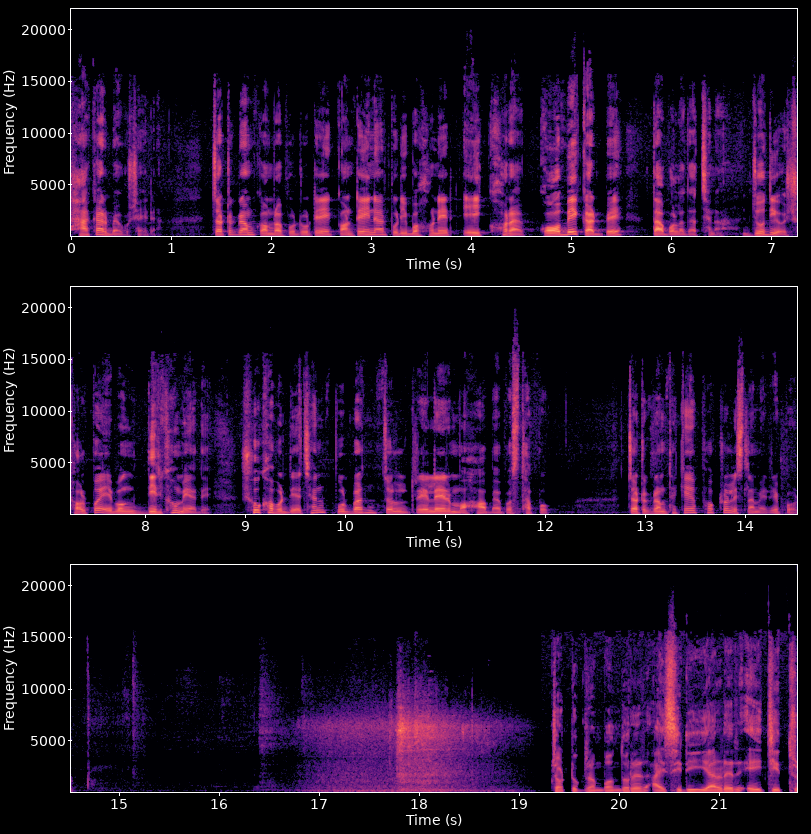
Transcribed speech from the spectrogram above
ঢাকার ব্যবসায়ীরা। চট্টগ্রাম কমলাপুর রুটে কন্টেইনার পরিবহনের এই খরা কবে কাটবে তা বলা যাচ্ছে না। যদিও স্বল্প এবং দীর্ঘমেয়াদে সুখবর দিয়েছেন পূর্বাঞ্চল রেলের মহাব্যবস্থাপক। চট্টগ্রাম থেকে ফখরুল ইসলামের রিপোর্ট। চট্টগ্রাম বন্দরের আইসিডি ইয়ার্ডের এই চিত্র।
